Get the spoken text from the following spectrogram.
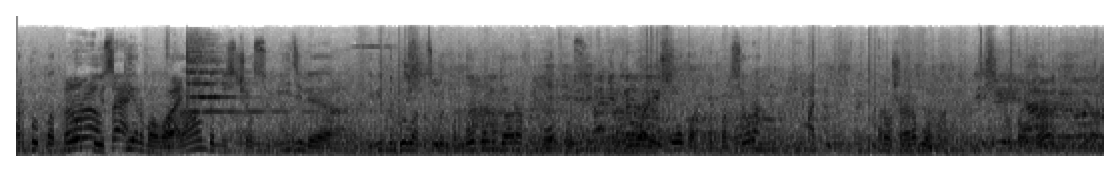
Яркую подборку из первого раунда мы сейчас увидели. И видно было, насколько много ударов в корпус пробивали оба боксера. Хорошая работа. Продолжают делать.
